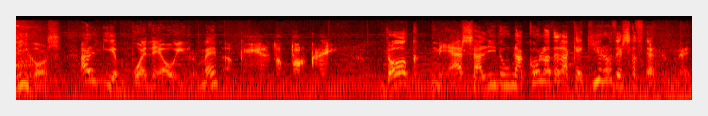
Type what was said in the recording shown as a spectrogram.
amigos. ¿Alguien puede oírme? Aquí el doctor Crane. Doc, me ha salido una cola de la que quiero deshacerme.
